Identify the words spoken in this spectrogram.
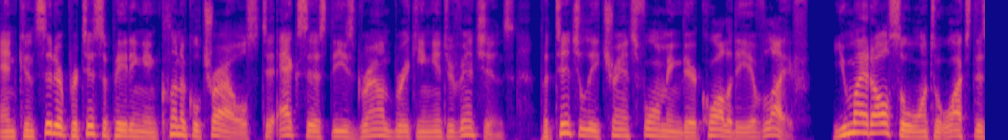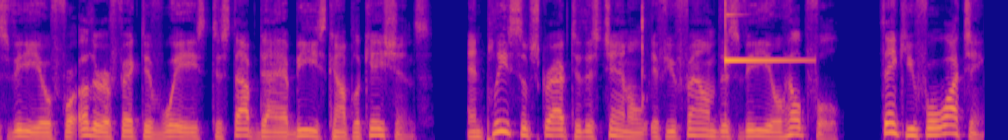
and consider participating in clinical trials to access these groundbreaking interventions, potentially transforming their quality of life. You might also want to watch this video for other effective ways to stop diabetes complications. And please subscribe to this channel if you found this video helpful. Thank you for watching.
